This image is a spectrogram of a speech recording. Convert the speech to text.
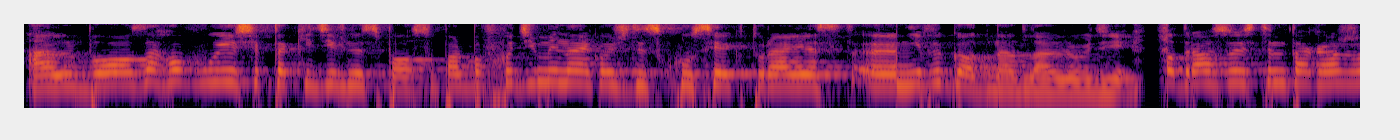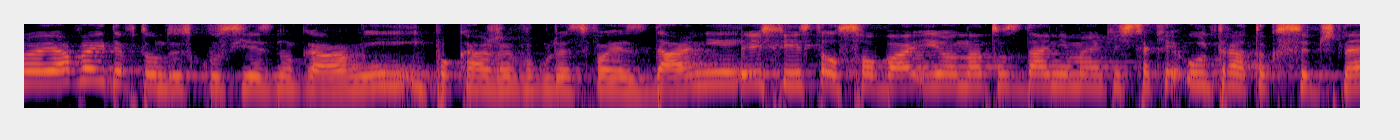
albo zachowuje się w taki dziwny sposób, albo wchodzimy na jakąś dyskusję, która jest e, niewygodna dla ludzi. Od razu jestem taka, że ja wejdę w tą dyskusję z nogami i pokażę w ogóle swoje zdanie. Jeśli jest osoba i ona to zdanie ma jakieś takie ultratoksyczne,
